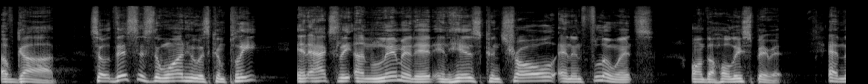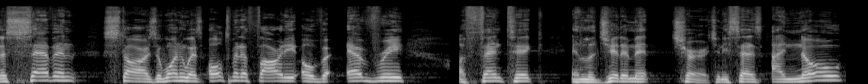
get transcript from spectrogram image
of God. So this is the one who is complete and actually unlimited in his control and influence on the Holy Spirit. And the seven stars, the one who has ultimate authority over every authentic and legitimate church. And he says, I know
